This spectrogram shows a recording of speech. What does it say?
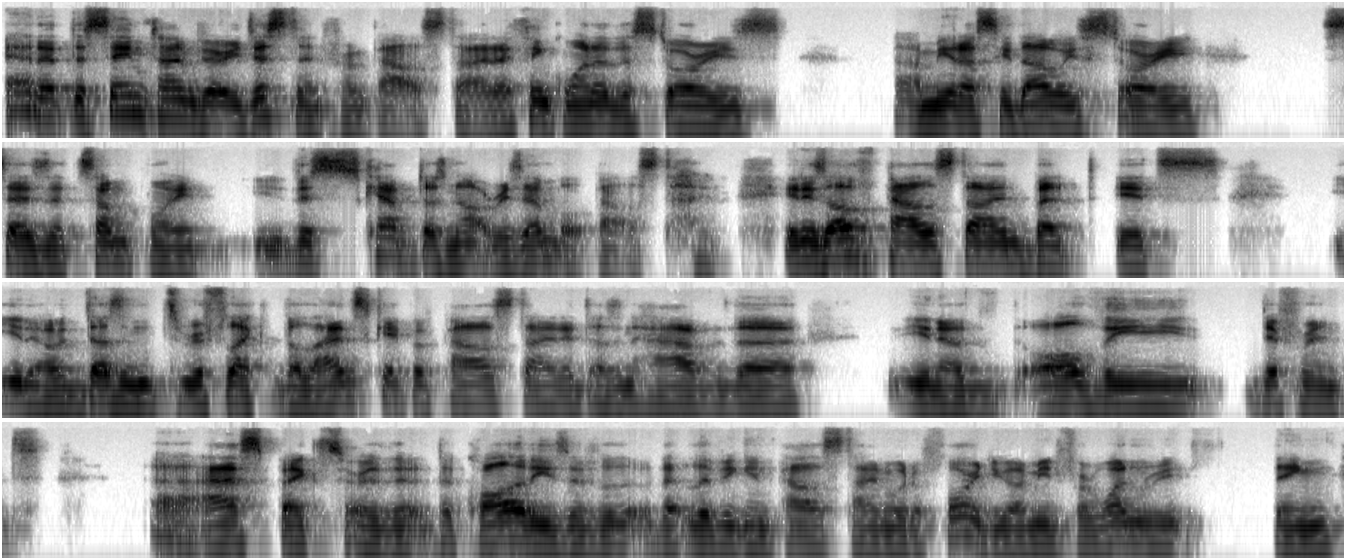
and at the same time, very distant from Palestine. I think one of the stories, Amira Sidawi's story, says at some point, this camp does not resemble Palestine. It is of Palestine, but it's, you know, it doesn't reflect the landscape of Palestine. It doesn't have the, you know, all the different uh, aspects or the, the qualities of that living in Palestine would afford you. I mean, for one re- thing,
